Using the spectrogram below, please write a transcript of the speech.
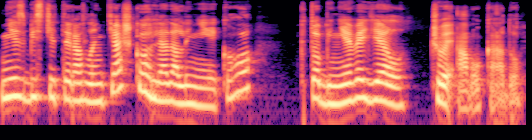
dnes by ste teraz len ťažko hľadali niekoho, kto by nevedel, čo je avokádo.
